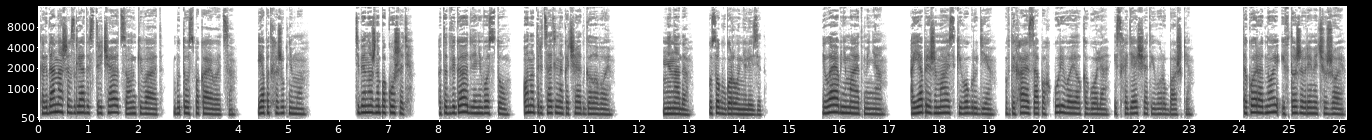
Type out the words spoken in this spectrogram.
Когда наши взгляды встречаются, он кивает, будто успокаивается. Я подхожу к нему. «Тебе нужно покушать». Отодвигаю для него стул. Он отрицательно качает головой. «Не надо. Кусок в горло не лезет». Илай обнимает меня, а я прижимаюсь к его груди, вдыхая запах курева и алкоголя, исходящий от его рубашки. Такой родной и в то же время чужой,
